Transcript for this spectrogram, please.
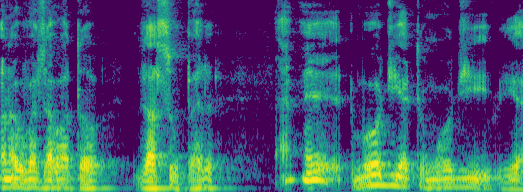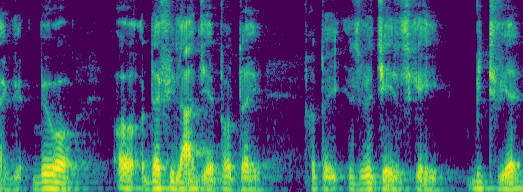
Ona uważała to za super, a my młodzi, jak to młodzi, jak było o defiladzie po tej, po tej zwycięskiej bitwie,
